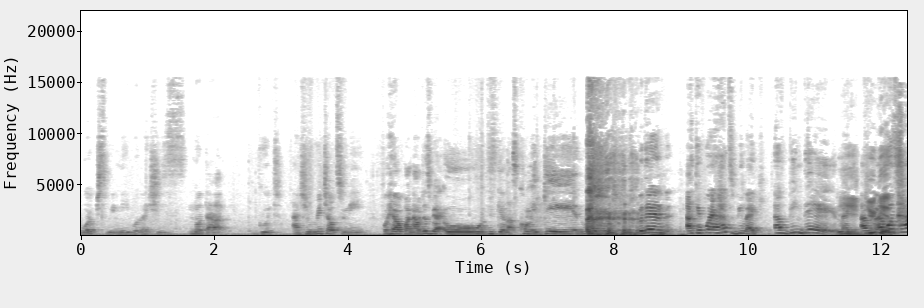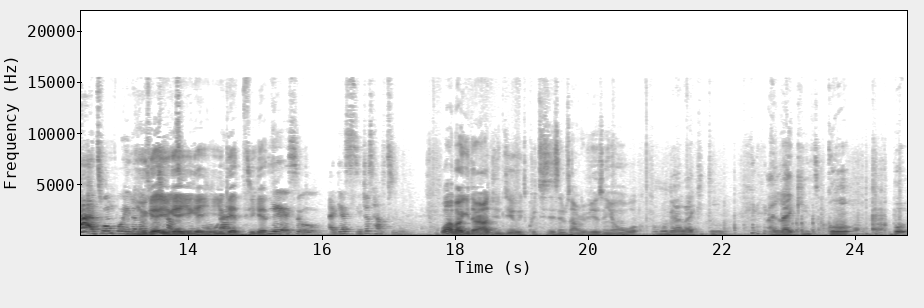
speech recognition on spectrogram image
works with me, but like she's not that good, and she'll reach out to me for help, and I'll just be like, "Oh, this girl has come again." but then at a point, I had to be like, "I've been there. Like You- I've, you I get- was her at one point." And I you was get reaching you out get you get you and get you get Yeah, so I guess you just have to. what about you Dara? how do you deal with criticisms and reviews in your own work Oh, mommy, I like it too. I like it. Go. But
